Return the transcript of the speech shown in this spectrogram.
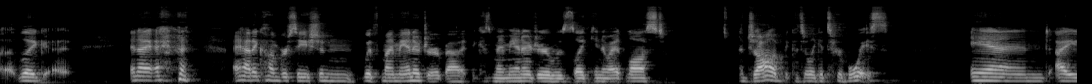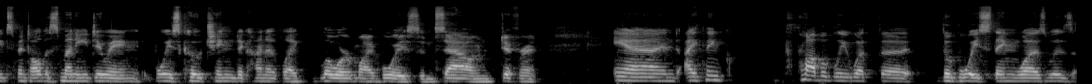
uh, like, and I, I had a conversation with my manager about it because my manager was like, you know, I'd lost a job because they're like, it's her voice. And I spent all this money doing voice coaching to kind of like lower my voice and sound different. And I think probably what the the voice thing was was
